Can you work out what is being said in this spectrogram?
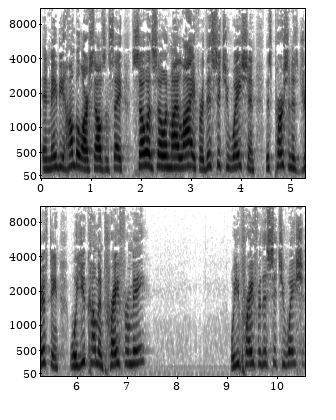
and maybe humble ourselves and say, so and so in my life or this situation, this person is drifting. Will you come and pray for me? Will you pray for this situation?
